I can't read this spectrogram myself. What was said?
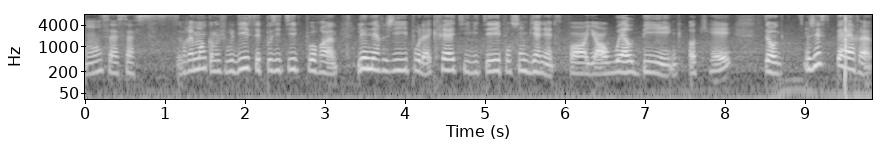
Hein, ça, ça, vraiment, comme je vous le dis, c'est positif pour euh, l'énergie, pour la créativité, pour son bien-être, for your well-being, ok? Donc, j'espère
